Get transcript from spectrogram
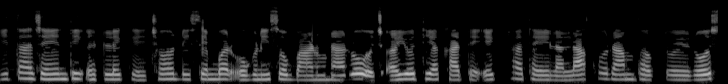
ગીતા જયંતી એટલે કે છ ડિસેમ્બર ઓગણીસો બાણુંના રોજ અયોધ્યા ખાતે એકઠા થયેલા લાખો રામ ભક્તોએ રોષ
